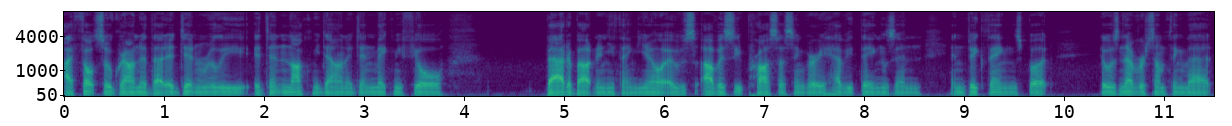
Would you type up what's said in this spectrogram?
i felt so grounded that it didn't really it didn't knock me down. It didn't make me feel bad about anything. You know, it was obviously processing very heavy things and and big things, but it was never something that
